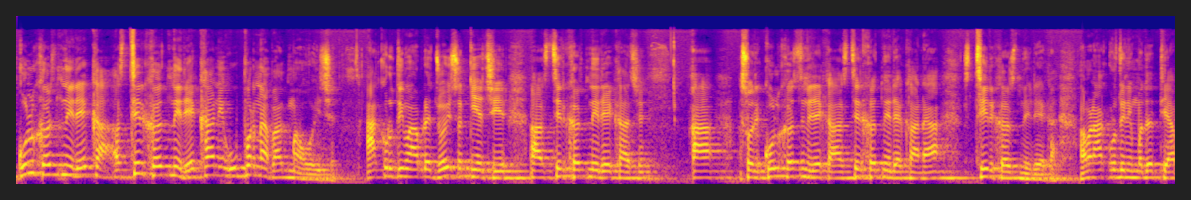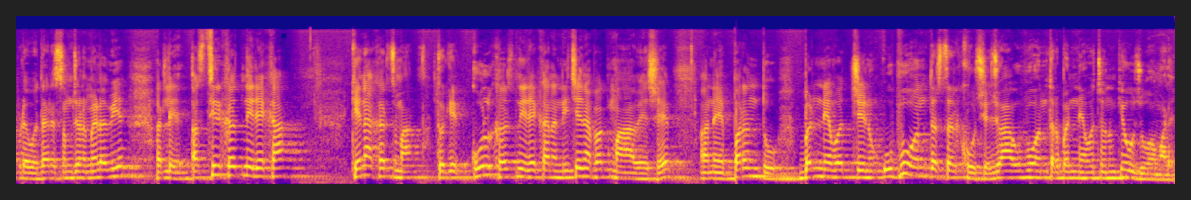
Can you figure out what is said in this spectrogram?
કુલ ખર્ચની રેખા અસ્થિર ખર્ચની રેખાની ઉપરના ભાગમાં હોય છે. આકૃતિમાં આપણે જોઈ શકીએ છીએ આ અસ્થિર ખર્ચની રેખા છે. આ સોરી કુલ ખર્ચની રેખા, અસ્થિર ખર્ચની રેખા અને આ સ્થિર ખર્ચની રેખા. હમણાં આકૃતિની મદદથી આપણે વધારે સમજણ મેળવીએ. એટલે અસ્થિર ખર્ચની રેખા કેના ખર્ચમાં? તો કે કુલ ખર્ચની રેખાના નીચેના ભાગમાં આવે છે અને પરંતુ બંને વચ્ચેનું ઊભું અંતર સરખું છે. જો આ ઊભું અંતર બંને વચ્ચેનું કેવું જોવા મળે?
